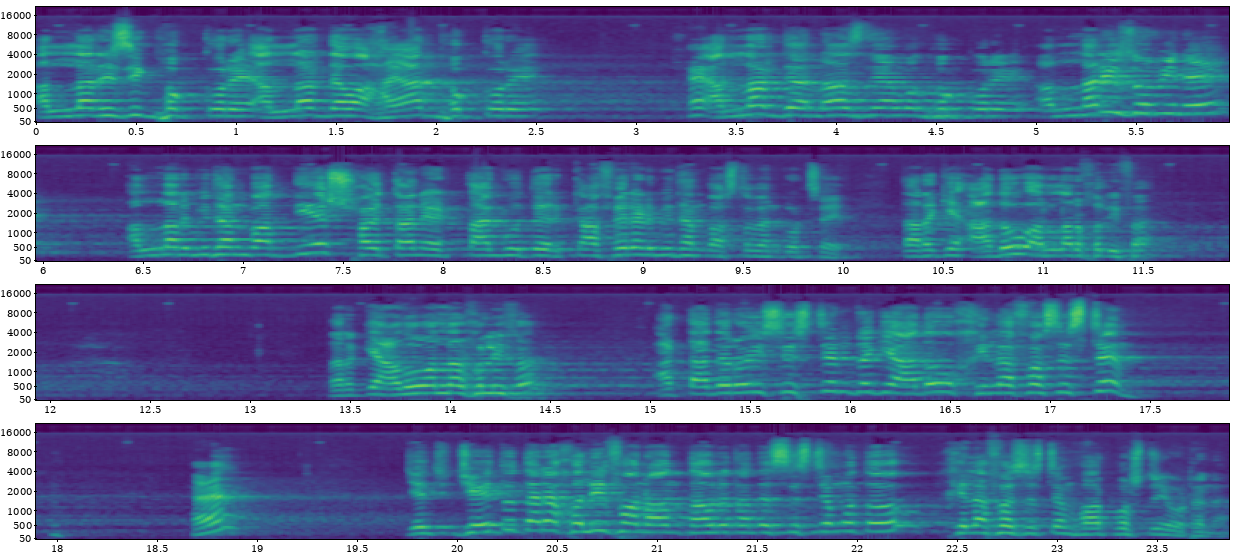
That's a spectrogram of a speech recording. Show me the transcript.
আল্লাহর রিজিক ভোগ করে, আল্লাহর দেওয়া হায়াত ভোগ করে হ্যাঁ আল্লাহর দেয়া নাজ নিয়ামত ভোগ করে আল্লাহরই জমিনে আল্লাহর বিধান বাদ দিয়ে শয়তানের, তাগুতের, কাফেরের বিধান বাস্তবায়ন করছে। তারা কি আদৌ আল্লাহর খলিফা? তারা কি আদৌ আল্লাহর খলিফা? আর তাদের ওই সিস্টেমটা কি আদৌ খিলাফা সিস্টেম? হ্যাঁ? যেহেতু তারা খলিফা নন, তাহলে তাদের সিস্টেমও তো খিলাফা সিস্টেম হওয়ার প্রশ্নই ওঠে না।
